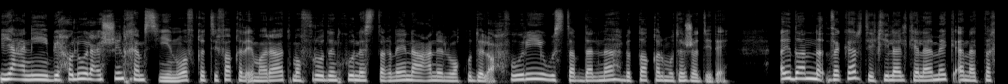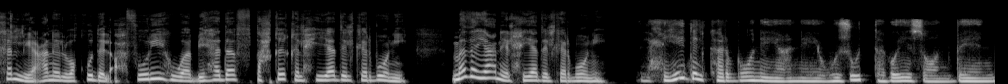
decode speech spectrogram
يعني بحلول 2050 وفق اتفاق الإمارات مفروض نكون استغنينا عن الوقود الأحفوري واستبدلناه بالطاقة المتجددة. أيضا ذكرت خلال كلامك أن التخلي عن الوقود الأحفوري هو بهدف تحقيق الحياد الكربوني ماذا يعني الحياد الكربوني؟ الحياد الكربوني يعني وجود توازن بين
